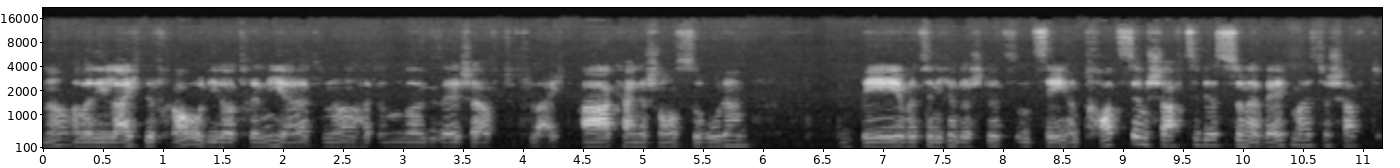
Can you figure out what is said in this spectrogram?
Ne? Aber die leichte Frau, die dort trainiert, ne, hat in unserer Gesellschaft vielleicht A, keine Chance zu rudern, B, wird sie nicht unterstützt und C, und trotzdem schafft sie das zu einer Weltmeisterschaft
